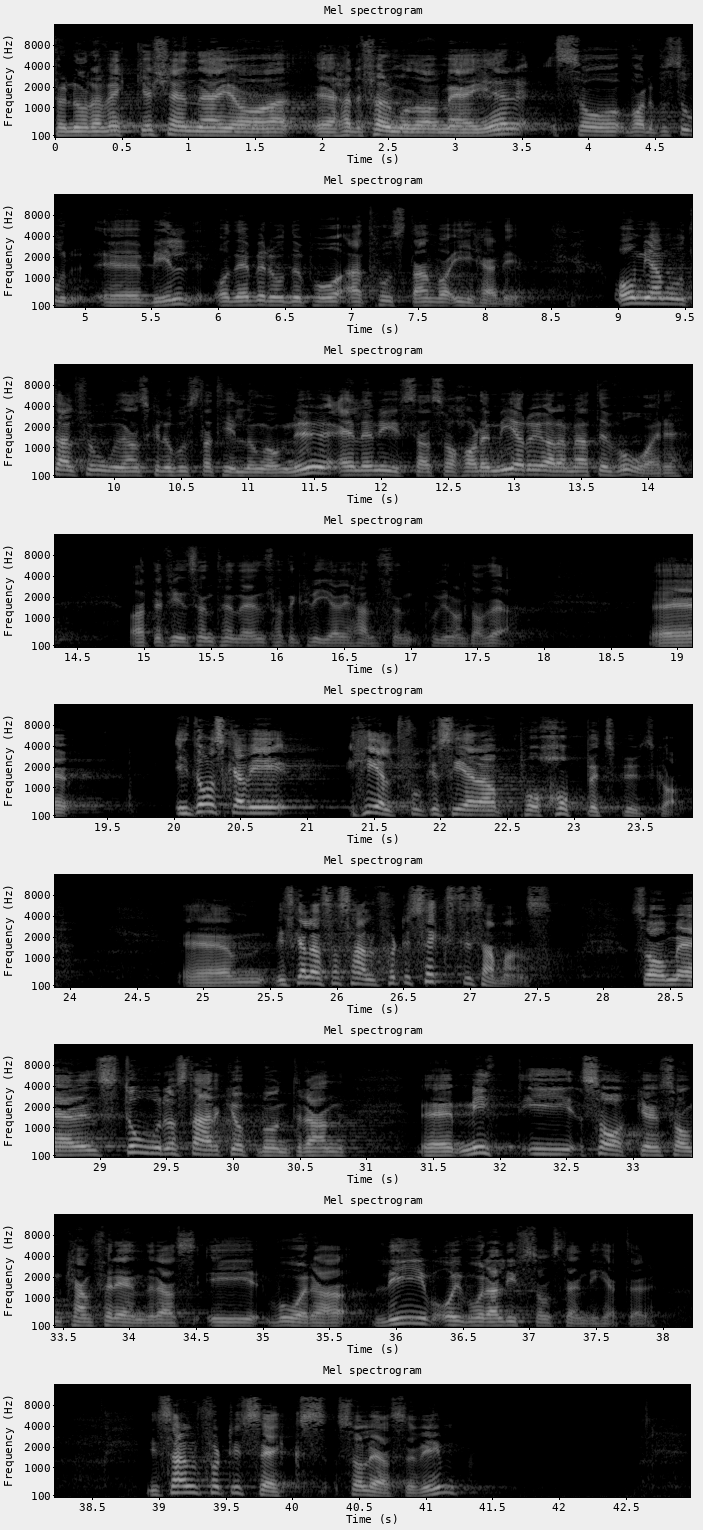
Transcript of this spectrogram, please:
För några veckor sedan när jag eh, hade förmånen av med er så var det på storbild eh, och det berodde på att hostan var ihärdig. Om jag mot all förmodan skulle hosta till någon gång nu eller nysa så har det mer att göra med att det är vår och att det finns en tendens att det kliar i halsen på grund av det. Eh, idag ska vi helt fokusera på hoppets budskap. Eh, vi ska läsa psalm 46 tillsammans som är en stor och stark uppmuntran eh, mitt i saker som kan förändras i våra liv och i våra livsomständigheter. I psalm 46 så läser vi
